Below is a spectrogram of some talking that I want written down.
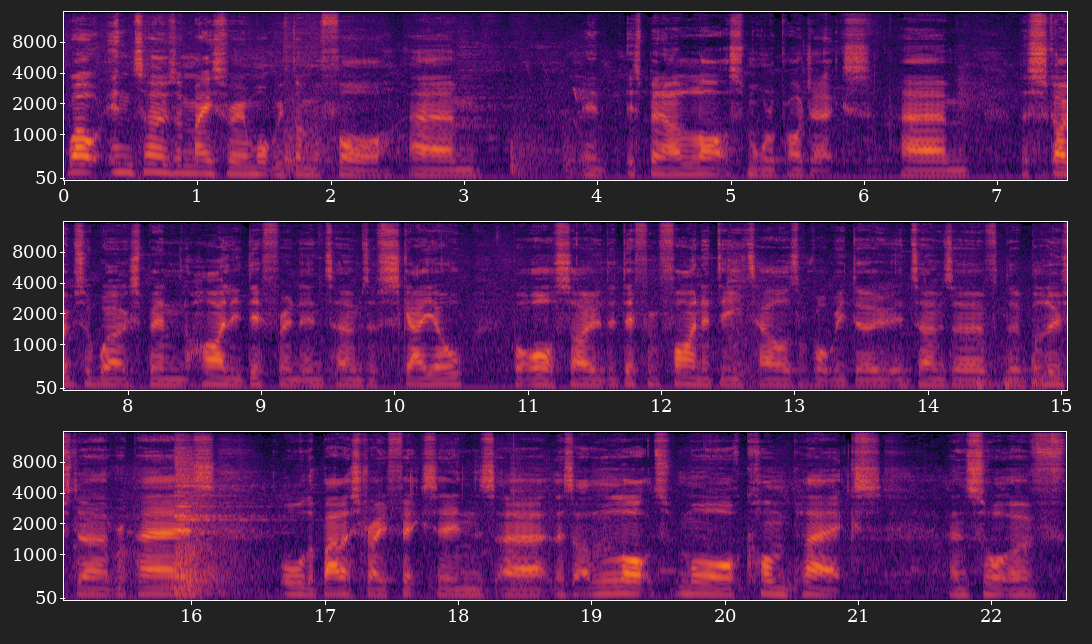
Well, in terms of masonry and what we've done before, um, it, has been a lot smaller projects. Um, the scopes of work's been highly different in terms of scale, but also the different finer details of what we do in terms of the baluster repairs, all the balustrade fixings. Uh, there's a lot more complex and sort of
